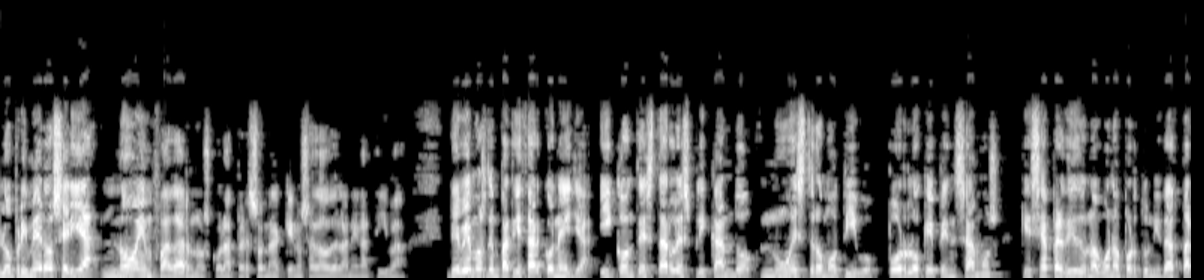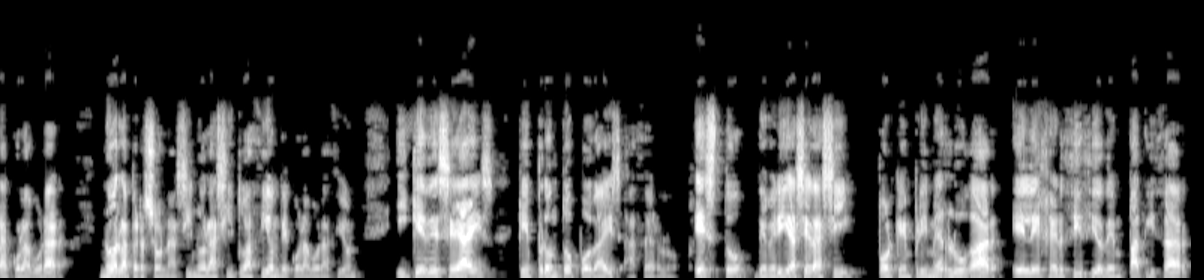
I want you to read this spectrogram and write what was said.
Lo primero sería no enfadarnos con la persona que nos ha dado de la negativa. Debemos de empatizar con ella y contestarle explicando nuestro motivo, por lo que pensamos que se ha perdido una buena oportunidad para colaborar, no la persona, sino la situación de colaboración, y que deseáis que pronto podáis hacerlo. Esto debería ser así porque, en primer lugar, el ejercicio de empatizar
